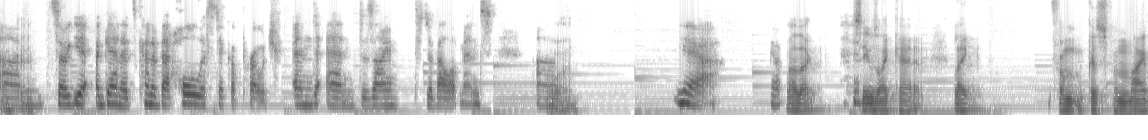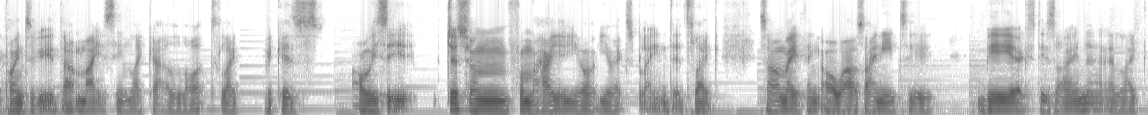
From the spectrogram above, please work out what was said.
Okay. Um, so yeah, again, it's kind of that holistic approach, end to end, design to development. Um, Wow. Yeah, Well, that seems like a like from because from my point of view, that might seem like a lot. Like because obviously, just from from how you you, you explained, it's like someone may think, oh wow, so I need to be a UX designer and like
